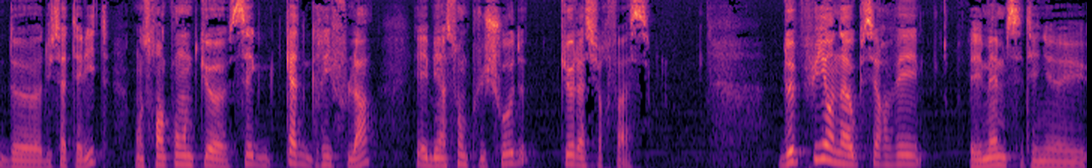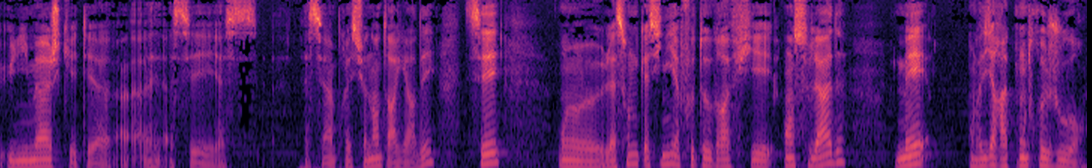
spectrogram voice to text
de- du satellite. On se rend compte que ces quatre griffes là, eh bien, sont plus chaudes que la surface. Depuis, on a observé, et même c'était une, une image qui était euh, assez, assez, assez impressionnante à regarder, c'est euh, la sonde Cassini a photographié Encelade, mais on va dire à contre-jour,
